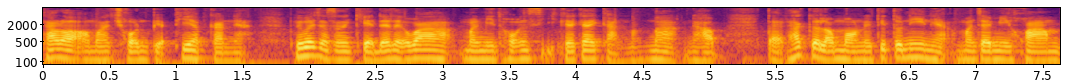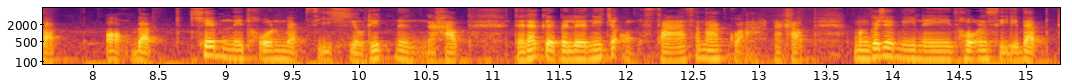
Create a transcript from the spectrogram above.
ถ้าเราเอามาชนเปรียบเทียบกันเนี่ยเพื่อจะสังเกตได้เลยว่ามันมีโทนสีใกล้ ๆ กันมากๆนะครับแต่ถ้าเกิดเรามองในติโตนี่เนี่ยมันจะมีความแบบออกแบบ เข้มในโทนแบบสีเขียวนิดนึงนะครับ แต่ถ้าเกิดเป็นเรือนนี้จะออกฟ้าซะมากกว่านะครับ มันก็จะมีในโทนสีแบบก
